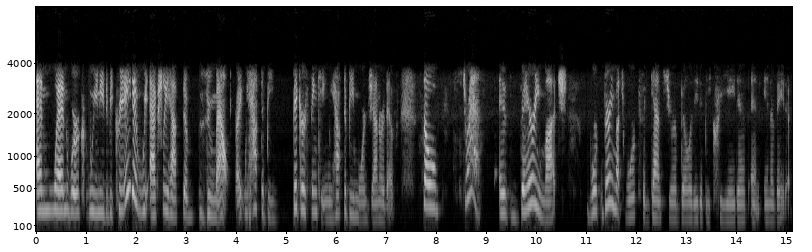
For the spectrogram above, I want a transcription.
and when we're we need to be creative, we actually have to zoom out, right? We have to be bigger thinking. We have to be more generative. So stress is very much work very much works against your ability to be creative and innovative.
